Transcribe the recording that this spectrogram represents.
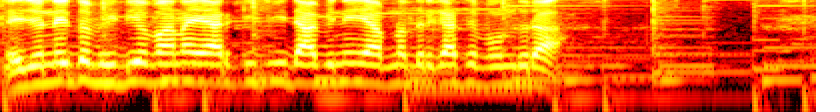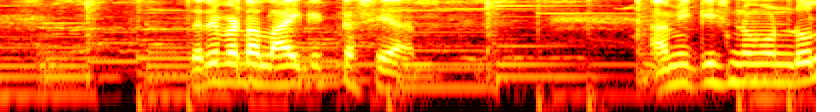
সেই জন্যই তো ভিডিও বানাই, আর কিছুই দাবি নেই আপনাদের কাছে বন্ধুরা। স্যারে বেটা লাইক একটা শেয়ার আমি কৃষ্ণ মণ্ডল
